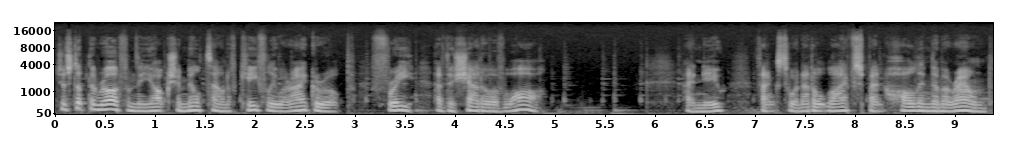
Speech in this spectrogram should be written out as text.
just up the road from the Yorkshire mill town of Keighley where I grew up, free of the shadow of war. I knew, thanks to an adult life spent hauling them around,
